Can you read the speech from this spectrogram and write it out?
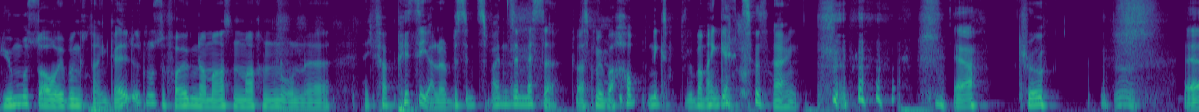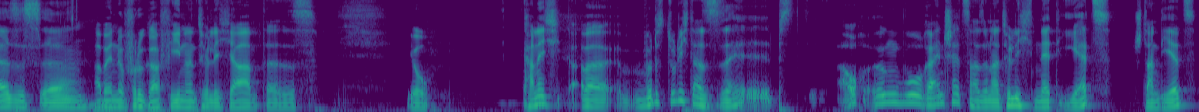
hier musst du auch übrigens dein Geld, das musst du folgendermaßen machen und äh, ich verpiss dich alle, du bist im zweiten Semester. Du hast mir überhaupt nichts über mein Geld zu sagen. ja, true. Mhm. Ja, es ist. Äh aber in der Fotografie natürlich, ja, das ist. Jo. Kann ich, aber würdest du dich da selbst auch irgendwo reinschätzen? Also natürlich nicht jetzt, Stand jetzt,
